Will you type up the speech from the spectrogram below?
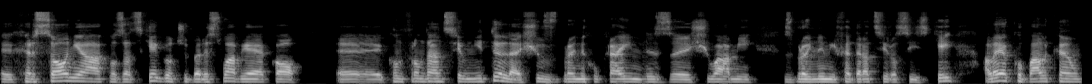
e, Hersonia, Kozackiego czy Berysławia jako e, konfrontację nie tyle sił zbrojnych Ukrainy z siłami zbrojnymi Federacji Rosyjskiej, ale jako walkę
